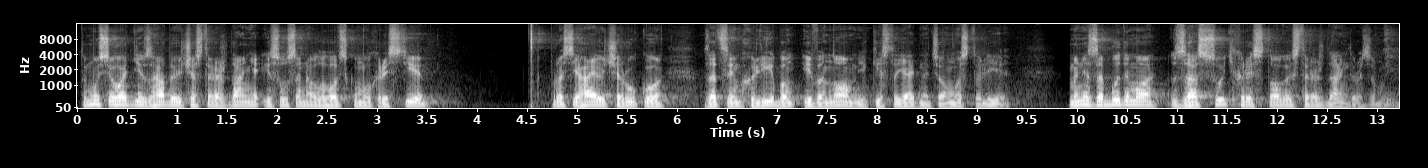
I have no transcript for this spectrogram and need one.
Тому сьогодні, згадуючи страждання Ісуса на Голгофському Христі, простягаючи руку за цим хлібом і вином, які стоять на цьому столі, ми не забудемо за суть Христових страждань, друзі мої.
